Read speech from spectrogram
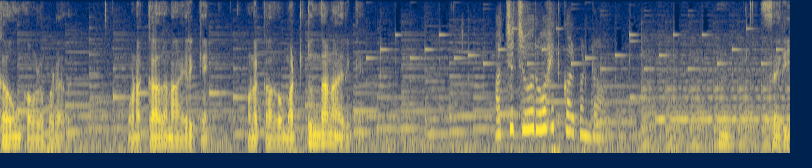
எதுக்காகவும் கவலைப்படாத. உனக்காக நான் இருக்கேன். உனக்காக மட்டும்தான் நான் இருக்கேன். அச்சச்சோ ரோஹித் கால் பண்றான். ம் சரி.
